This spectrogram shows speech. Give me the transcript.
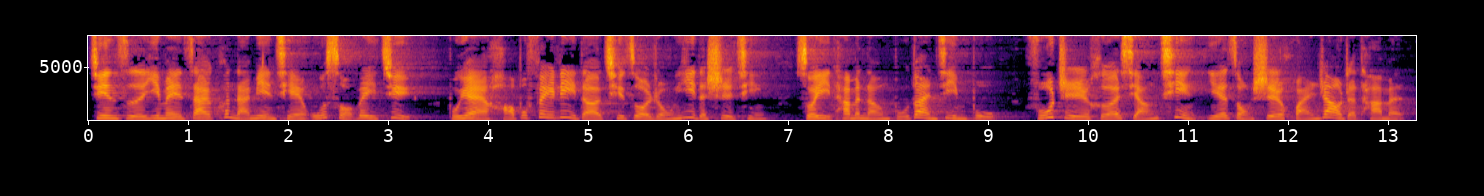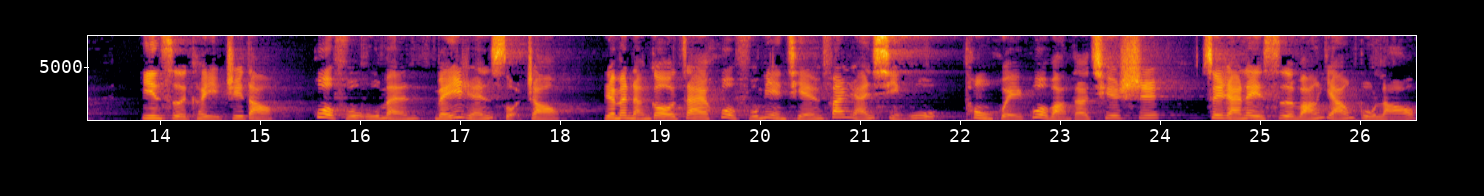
君子因为在困难面前无所畏惧，不愿毫不费力地去做容易的事情，所以他们能不断进步，福祉和祥庆也总是环绕着他们。因此可以知道，祸福无门，为人所招。人们能够在祸福面前幡然醒悟。痛悔过往的缺失，虽然类似亡羊补牢，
